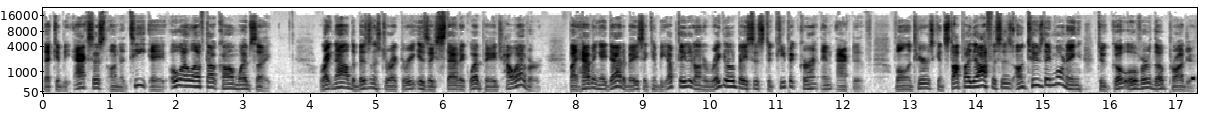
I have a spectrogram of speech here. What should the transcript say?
that can be accessed on the TAOLF.com website. Right now, the business directory is a static web page. However, by having a database, it can be updated on a regular basis to keep it current and active. Volunteers can stop by the offices on Tuesday morning to go over the project.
